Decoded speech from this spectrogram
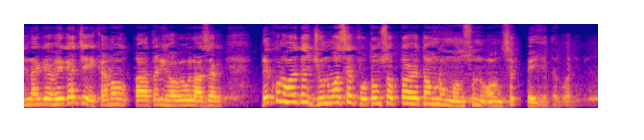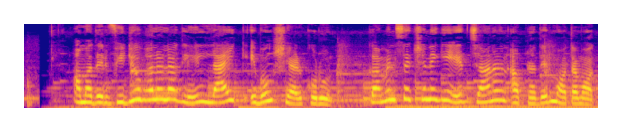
দিন আগে হয়ে গেছে, এখানেও তাড়াতাড়ি হবে বলে আশা দেখুন, হয়তো জুন মাসের প্রথম সপ্তাহে হয়তো আমরা মনসুন অনসেট পেয়ে যেতে পারি। আমাদের ভিডিও ভালো লাগলে লাইক এবং শেয়ার করুন। কমেন্ট সেকশনে গিয়ে জানান আপনাদের মতামত।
